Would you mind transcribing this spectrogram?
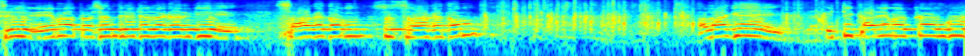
శ్రీ వేముల ప్రశాంత్ రెడ్డి గారికి స్వాగతం సుస్వాగతం. అలాగే ఇంటి కార్యవర్గంకు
